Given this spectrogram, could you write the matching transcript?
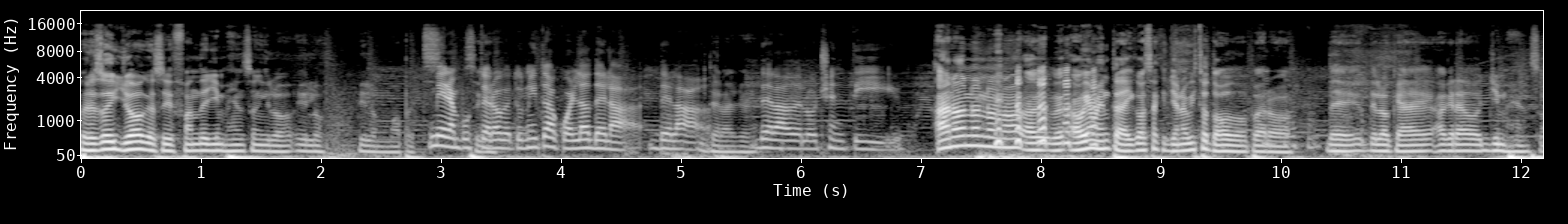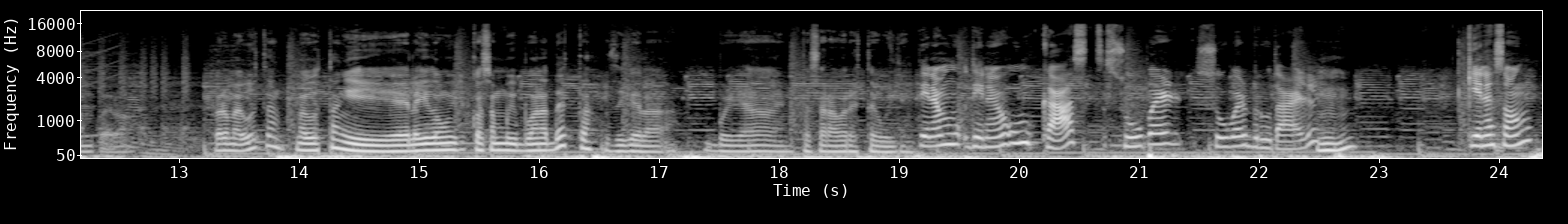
Pero soy yo que soy fan de Jim Henson y los, y los, y los Muppets. Mira, Así Pustero, que- tú ni te acuerdas de la de la ¿De la de la del 80 y- Ah, no, no, no, no. ob- Obviamente hay cosas que yo no he visto todo, pero de, de lo que ha, ha creado Jim Henson, pero pero me gustan, me gustan y he leído muy- cosas muy buenas de estas, así que la voy a empezar a ver este weekend. Tiene, tiene un cast súper, súper brutal. Ujú. ¿Quiénes son?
